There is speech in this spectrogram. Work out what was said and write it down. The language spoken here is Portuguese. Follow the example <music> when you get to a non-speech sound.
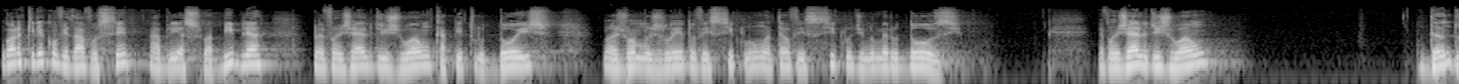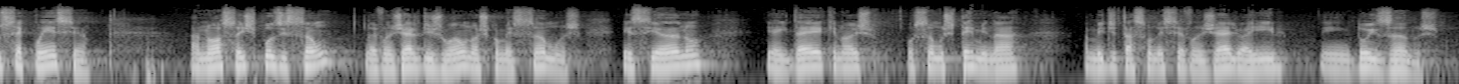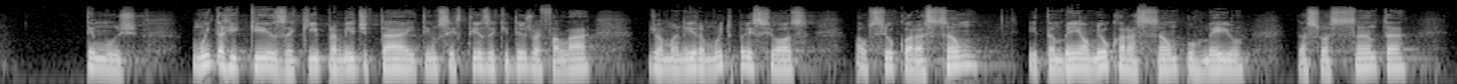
Agora eu queria convidar você a abrir a sua Bíblia no Evangelho de João, capítulo 2. Nós vamos ler do versículo 1 até o versículo de número 12. Evangelho de João, dando sequência à nossa exposição no Evangelho de João, nós começamos esse ano e a ideia é que nós possamos terminar a meditação nesse Evangelho aí em dois anos. Temos muita riqueza aqui para meditar e tenho certeza que Deus vai falar de uma maneira muito preciosa ao seu coração e também ao meu coração por meio da sua santa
